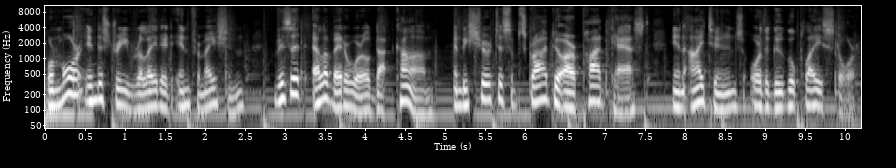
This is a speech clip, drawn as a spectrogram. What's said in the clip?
For more industry related information, visit elevatorworld.com and be sure to subscribe to our podcast in iTunes or the Google Play Store.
